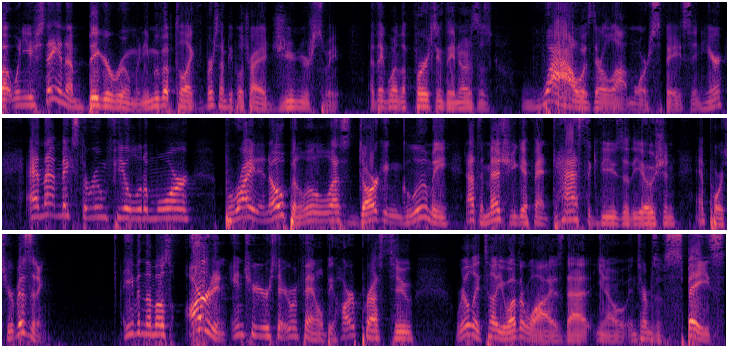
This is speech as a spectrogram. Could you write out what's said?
but when you stay in a bigger room and you move up to like the first time people try a junior suite i think one of the first things they notice is wow is there a lot more space in here and that makes the room feel a little more bright and open, a little less dark and gloomy. Not to mention, you get fantastic views of the ocean and ports you're visiting. Even the most ardent interior stateroom fan will be hard pressed to really tell you otherwise. That you know, in terms of space,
